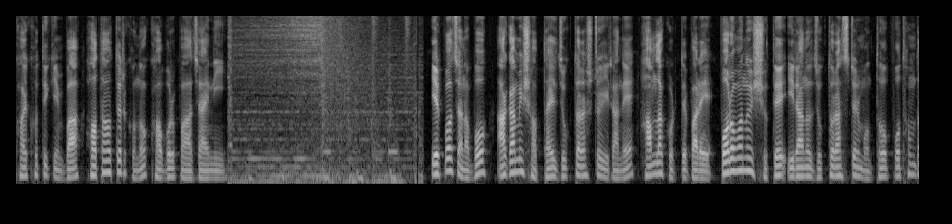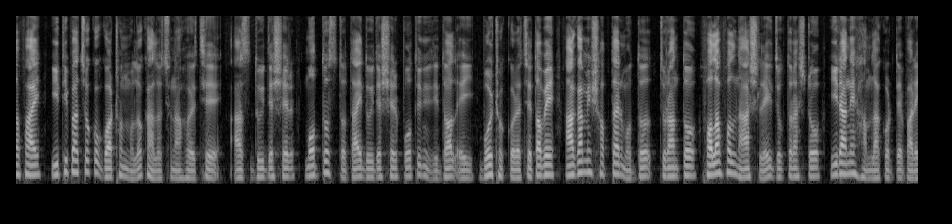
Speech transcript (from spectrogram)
ক্ষয়ক্ষতি কিংবা হতাহতের কোনো খবর পাওয়া যায়নি। এরপর জানাব, আগামী সপ্তাহে যুক্তরাষ্ট্র ইরানে হামলা করতে পারে। পরমাণু ইস্যুতে ইরান ও যুক্তরাষ্ট্রের মধ্যে প্রথম দফায় ইতিবাচক ও গঠনমূলক আলোচনা হয়েছে। আজ দুই দেশের মধ্যস্থতায় দুই দেশের প্রতিনিধি দল এই বৈঠক করেছে। তবে আগামী সপ্তাহের মধ্যে চূড়ান্ত ফলাফল না আসলেই যুক্তরাষ্ট্র ইরানে হামলা করতে পারে,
